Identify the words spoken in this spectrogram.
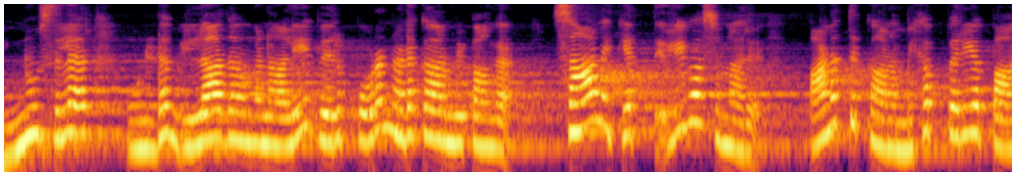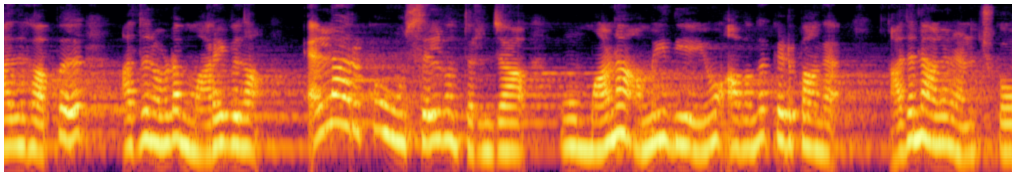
இன்னும் சிலர் உன்னிடம் இல்லாதவங்கனாலே வெறுப்போட நடக்க ஆரம்பிப்பாங்க. சாணக்கியர் தெளிவாக சொன்னார் பணத்துக்கான மிகப்பெரிய பாதுகாப்பு அதனோட மறைவு தான் எல்லாருக்கும் உன் செல்வம் தெரிஞ்சா உன் மன அமைதியையும் அவங்க கெடுப்பாங்க. அதனால நினச்சிக்கோ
